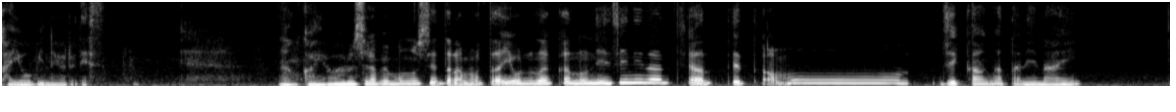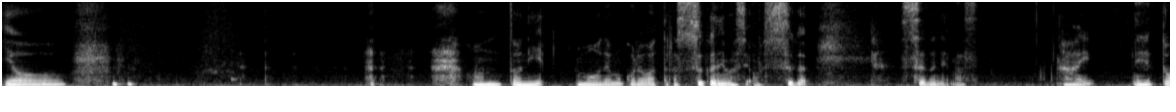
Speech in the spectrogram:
火曜日の夜です。なんかいろいろ調べ物してたらまた夜中の2時になっちゃってたもう時間が足りないよ。本当に。もうでもこれ終わったらすぐ寝ますよ。すぐ。すぐ寝ます。はい。えっ、ー、と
